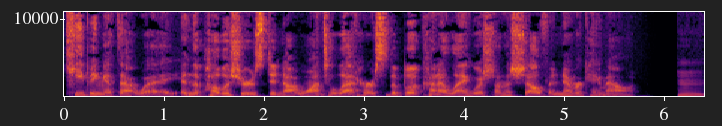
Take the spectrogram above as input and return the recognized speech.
keeping it that way. And the publishers did not want to let her. So the book kind of languished on the shelf and never came out. Hmm.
